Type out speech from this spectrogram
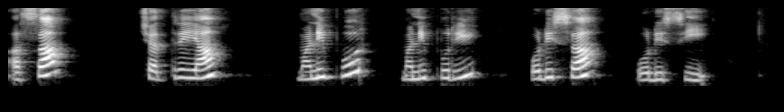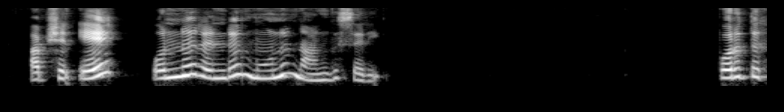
Assam Sattriya Manipur Manipuri Odisha Odissi. Option A ஒன்று ரெண்டு மூணு நான்கு சரி. பொறுத்துக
